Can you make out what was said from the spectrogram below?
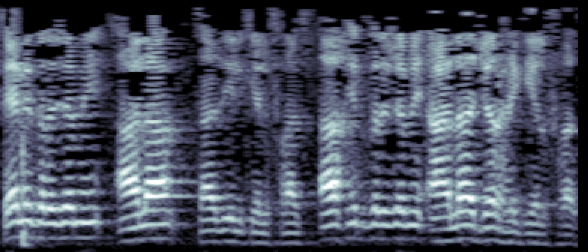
فعل درجه میں اعلی تعدیل کے الفاظ آخر درجه میں اعلی جرح کے الفاظ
